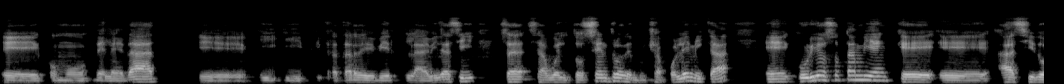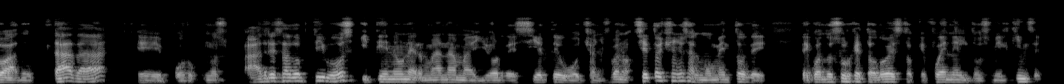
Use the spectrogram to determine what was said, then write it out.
eh, como de la edad eh, y, tratar de vivir la vida así, se ha vuelto centro de mucha polémica. curioso también que ha sido adoptada eh, por unos padres adoptivos y tiene una hermana mayor de 7 u 8 años. Bueno, 7 u 8 años al momento de, de cuando surge todo esto, que fue en el 2015.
